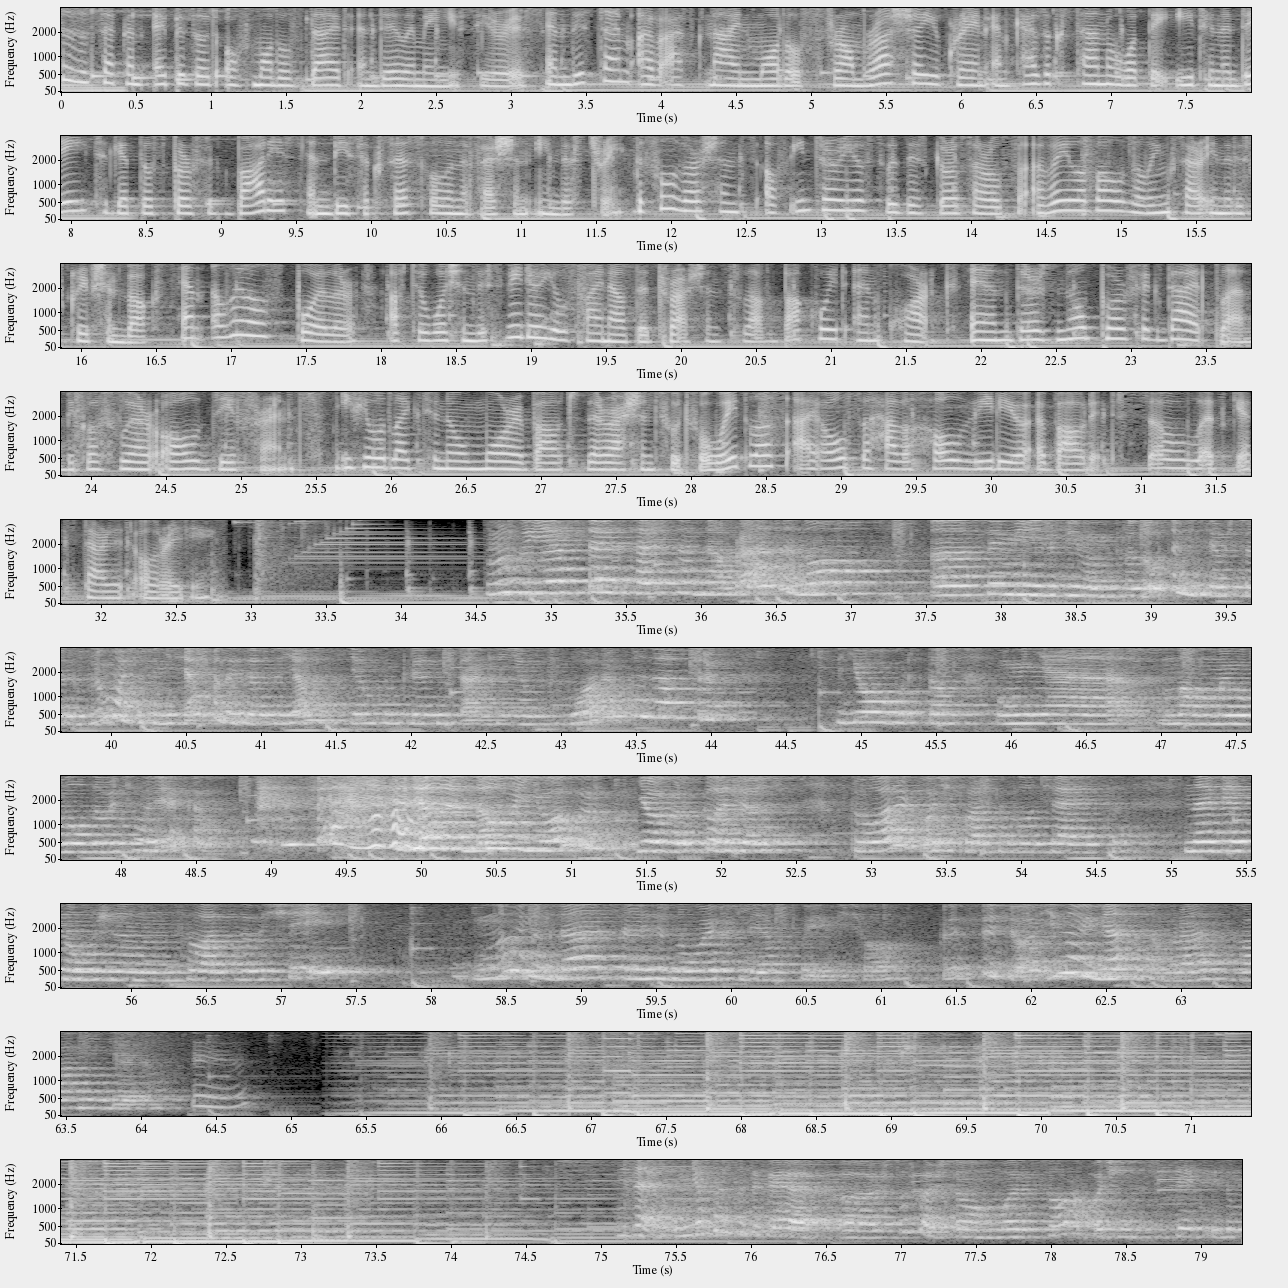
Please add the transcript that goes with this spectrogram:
This is the second episode of Models Diet and Daily Menu series, and this time I've asked nine models from Russia, Ukraine, and Kazakhstan what they eat in a day to get those perfect bodies and be successful in the fashion industry. The full versions of interviews with these girls are also available, the links are in the description box. And a little spoiler after watching this video, you'll find out that Russians love buckwheat and quark. And there's no perfect diet plan because we are all different. If you would like to know more about the Russian food for weight loss, I also have a whole video about it. So let's get started already. Ну, я питаюсь достаточно однообразно, но э, своими любимыми продуктами, тем, что я люблю, может, это не всем подойдет, но я вот ем конкретно так. Я ем творог на завтрак с йогуртом. У меня мама моего молодого человека делает дома йогурт. Йогурт кладешь в творог, очень классно получается. На обед, на ужин салат из овощей. Иногда цельнозерновой хлеб и все. В принципе, все. И ну и мясо там раз-два в неделю. Не знаю, у меня просто такая э, штука, что мой рацион очень состоит из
